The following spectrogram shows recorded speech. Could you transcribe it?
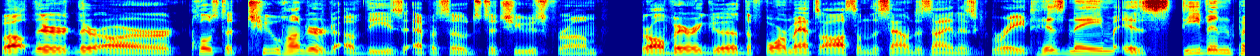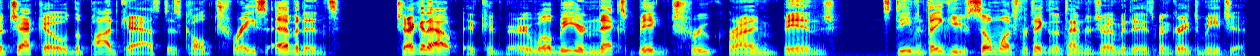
Well, there there are close to 200 of these episodes to choose from. They're all very good. The format's awesome. The sound design is great. His name is Steven Pacheco. The podcast is called Trace Evidence. Check it out. It could very well be your next big true crime binge. Steven, thank you so much for taking the time to join me today. It's been great to meet you.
